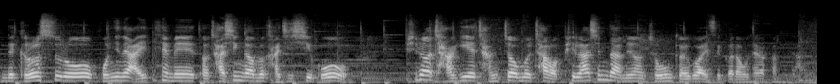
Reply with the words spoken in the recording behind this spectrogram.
근데 그럴수록 본인의 아이템에 더 자신감을 가지시고 필요한 자기의 장점을 잘 어필하신다면 좋은 결과가 있을 거라고 생각합니다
